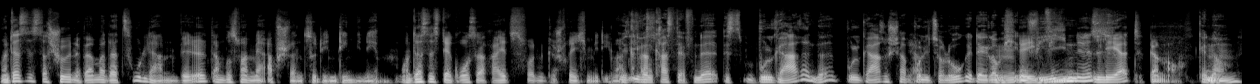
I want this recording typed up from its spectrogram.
Und das ist das Schöne, wenn man dazulernen will, dann muss man mehr Abstand zu den Dingen nehmen. Und das ist der große Reiz von Gesprächen mit Ivan Mit Ivan Krastev. Ne? Das ist Bulgare, ne? Bulgarischer Ja. Politologe, der, glaube ich, in der Wien, Wien ist. lehrt. Genau. Genau. Mhm.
